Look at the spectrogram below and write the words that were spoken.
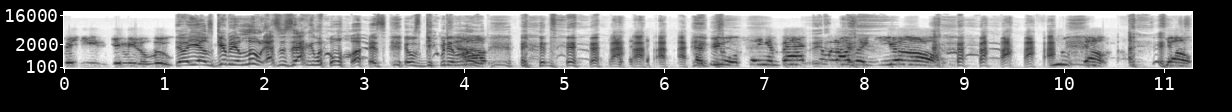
Biggie's "Give Me the Loot." Oh yeah, it was give me the loot. That's exactly what it was. It was give me the And loot. people were singing back to it. I was like, yo, you, yo, yo.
